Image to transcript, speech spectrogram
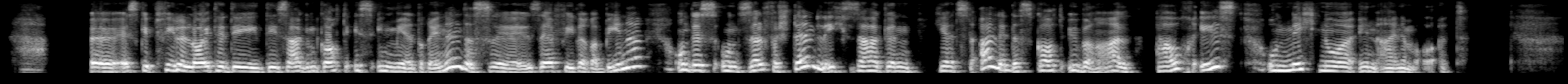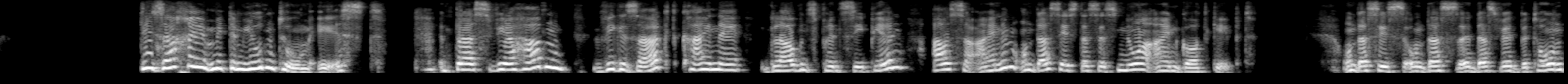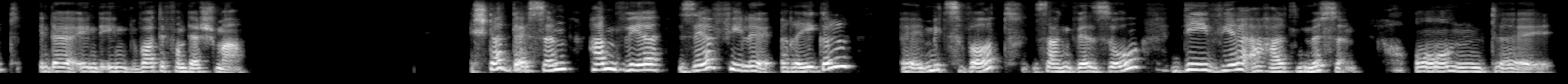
Äh, es gibt viele Leute, die, die sagen, Gott ist in mir drinnen, das äh, sehr viele Rabbiner. Und, es, und selbstverständlich sagen jetzt alle, dass Gott überall auch ist und nicht nur in einem Ort. Die Sache mit dem Judentum ist, dass wir haben, wie gesagt, keine Glaubensprinzipien außer einem, und das ist, dass es nur ein Gott gibt. Und das ist, und das, äh, das wird betont in, der, in, in Worte von der Schma. Stattdessen haben wir sehr viele Regeln, äh, Mitzvot, sagen wir so, die wir erhalten müssen. Und äh,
